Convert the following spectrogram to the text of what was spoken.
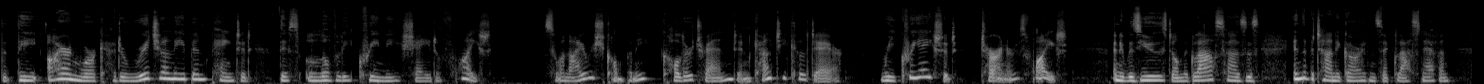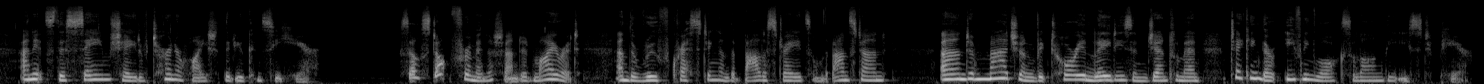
that the ironwork had originally been painted this lovely creamy shade of white. So an Irish company, Colourtrend in County Kildare, recreated Turner's white, and it was used on the glasshouses in the Botanic Gardens at Glasnevin, and it's this same shade of Turner white that you can see here. So stop for a minute and admire it, and the roof cresting and the balustrades on the bandstand, and imagine Victorian ladies and gentlemen taking their evening walks along the East Pier.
